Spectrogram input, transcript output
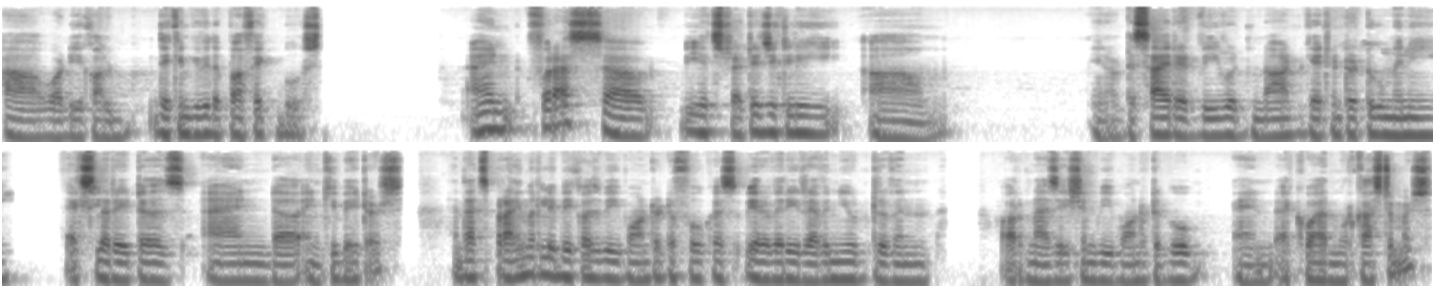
uh, what do you call they can give you the perfect boost. And for us uh, we had strategically um, you know decided we would not get into too many accelerators and uh, incubators. And that's primarily because we wanted to focus we are a very revenue driven organization. We wanted to go and acquire more customers.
